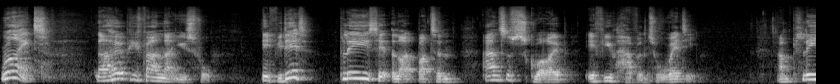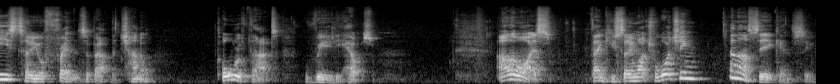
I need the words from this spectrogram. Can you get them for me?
Right, I hope you found that useful. If you did, please hit the like button and subscribe if you haven't already. And please tell your friends about the channel. All of that really helps. Otherwise, Thank you so much for watching and I'll see you again soon.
